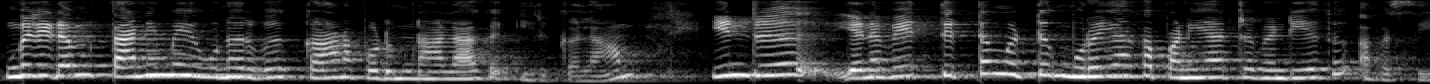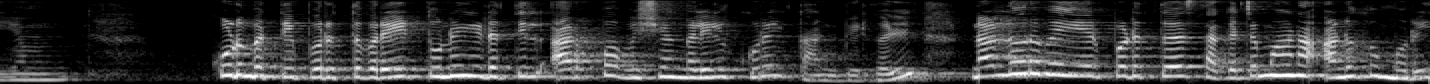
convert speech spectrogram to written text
உங்களிடம் தனிமை உணர்வு காணப்படும் நாளாக இருக்கலாம். இன்று எனவே திட்டமிட்டு முறையாக பணியாற்ற வேண்டியது அவசியம். குடும்பத்தை பொறுத்தவரை துணையிடத்தில் அற்ப விஷயங்களில் குறை காண்பீர்கள். நல்லுறவை ஏற்படுத்த சகஜமான அணுகுமுறை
